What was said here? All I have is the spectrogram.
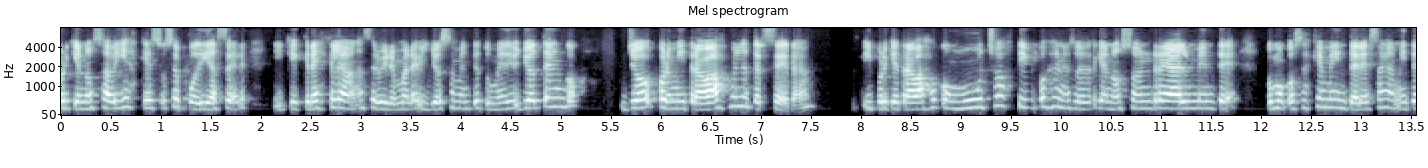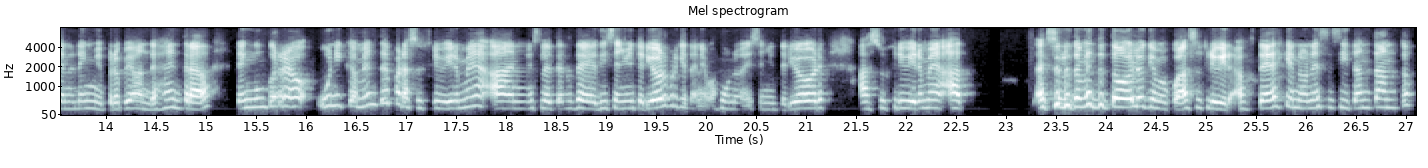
porque no sabías que eso se podía hacer y que crees que le van a servir maravillosamente a tu medio. Yo tengo, yo por mi trabajo en la tercera, y porque trabajo con muchos tipos de newsletter que no son realmente como cosas que me interesan a mí tener en mi propia bandeja de entrada, tengo un correo únicamente para suscribirme a newsletters de diseño interior, porque tenemos uno de diseño interior, a suscribirme a absolutamente todo lo que me pueda suscribir. A ustedes que no necesitan tanto,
